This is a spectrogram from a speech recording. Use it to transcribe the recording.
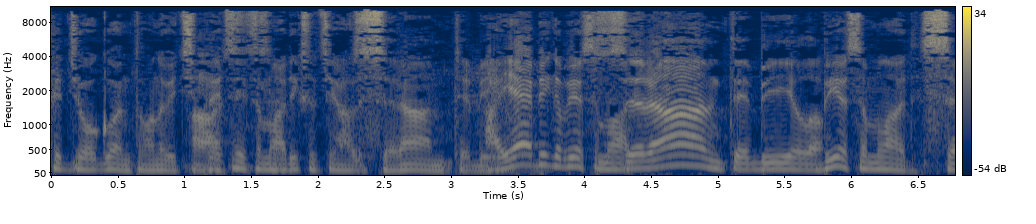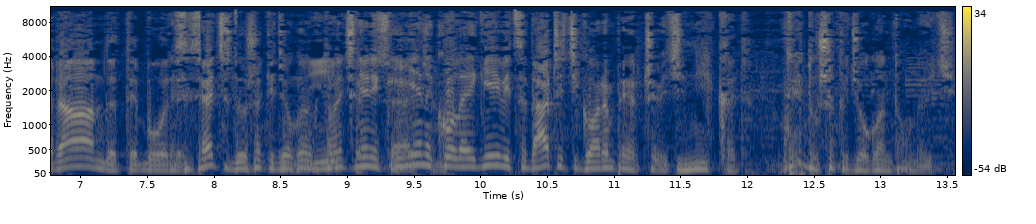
Dušanka Đogo Antonović, A, predsjednica s- mladih socijali. Sram te bilo. A jebi ga, bio sam mlad. Sram te bilo. Bio sam mlad. Sram da te bude. Da se sećaš Dušanke Đogo Antonović, njene, i njene kolege Ivica Dačić i Goran Perčević. Nikad. Gde je Dušanka Đogo Antonović?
